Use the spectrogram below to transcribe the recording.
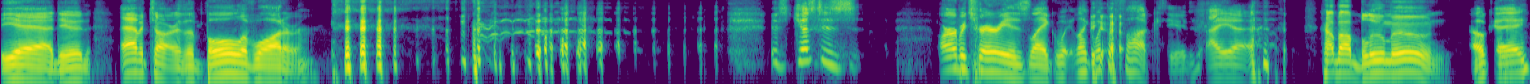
yeah, dude. Avatar, the bowl of water. it's just as arbitrary as like like what the fuck, dude. I uh How about Blue Moon? okay.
